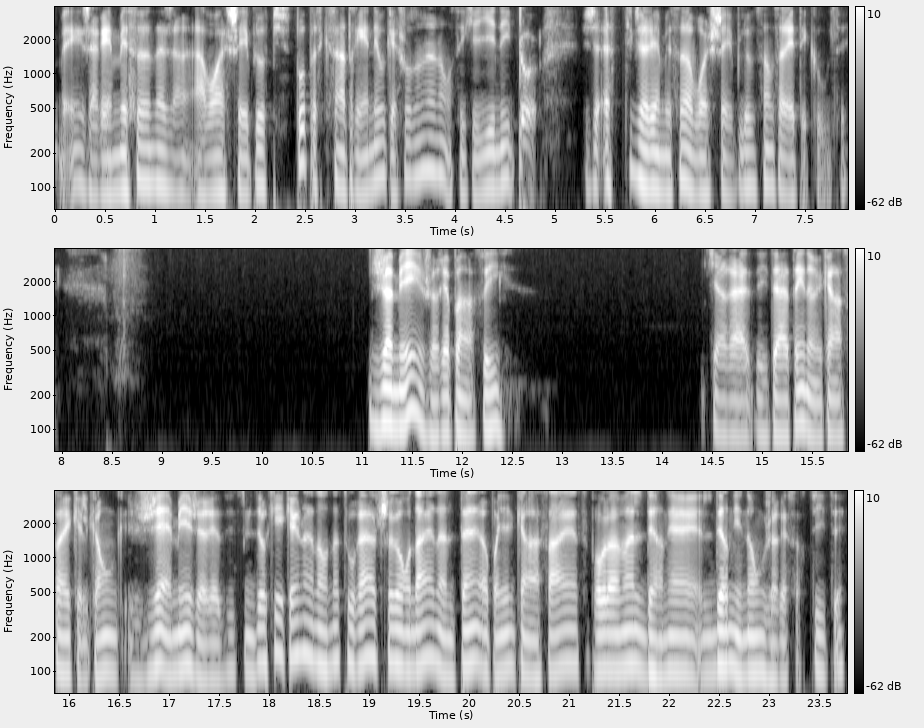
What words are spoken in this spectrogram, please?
ben j'aurais aimé ça, genre, avoir shape là, puis pas parce qu'il s'entraînait ou quelque chose, non, non, non, c'est qu'il est né, est-ce que j'aurais aimé ça, avoir shape là, il me semble que ça aurait été cool, tu sais. Jamais j'aurais pensé qui aurait été atteint d'un cancer quelconque, jamais j'aurais dit. Tu me dis, OK, quelqu'un dans ton entourage secondaire dans le temps a poigné le cancer, c'est probablement le dernier, le dernier nom que j'aurais sorti, tu sais.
